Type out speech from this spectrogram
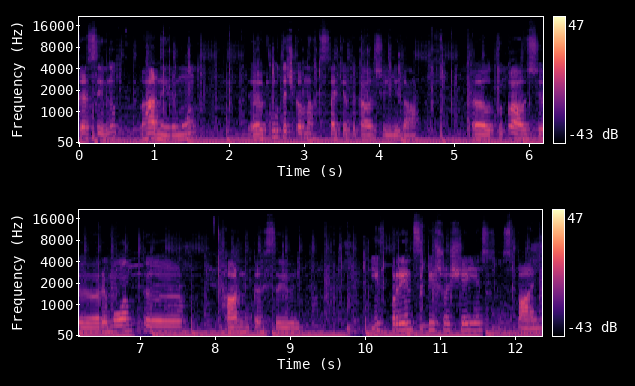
Красивий. Ну, гарний ремонт. Е, Курточка в нас, кстати, така ось є, да. Е, така ось е, ремонт. Гарний, красивий. І в принципі, що ще є? Спальня.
